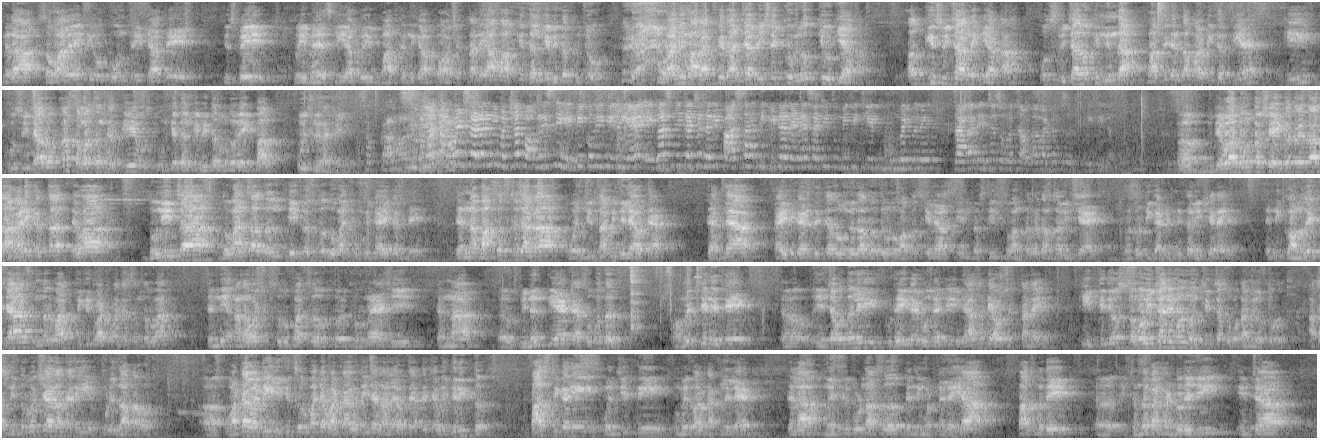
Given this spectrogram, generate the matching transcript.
मेरा सवाल है कि वो कौन थे, क्या थे, इस पे कोई बहस की या कोई बात करने की आपको आवश्यकता नहीं आप आपके दल के भीतर पूछो शिवाजी महाराज के राज्याभिषेक को विरोध क्यों किया था और किस विचार ने किया था? उस विचारों की निंदा भारतीय जनता पार्टी करती है कि उस विचारों का समर्थन करती है उस, उनके दल के भीतर उन्होंने एक बार पूछ लेना चाहिए। सुजात आंबेडकरांनी म्हटलं काँग्रेसने हेकेकोरी केली आहे? एकाच नेत्याच्या घरी पाच सहा तिकिटा देण्यासाठी तुम्ही तिथले मुंबईमध्ये जागा त्यांच्यासोबत जागा वाटप हे केलं. जेव्हा दोन पक्ष एकत्र येतात आघाडी करतात तेव्हा दोन्हीचा दोघांचा दल एक असतो दोघांची भूमिका एक असते. त्यांना बासष्ट जागा वंचितला आम्ही दिल्या होत्या. त्यातल्या काही ठिकाणी त्यांच्या उमेदवार नव्हते म्हणून वापस केल्या असतील. नसतील तो अंतर्गत आमचा विषय आहे किंवा तो टीका टिप्पणीचा विषय नाही. त्यांनी काँग्रेसच्या संदर्भात तिकीट वाटपाच्या संदर्भात त्यांनी अनावश्यक स्वरूपाचं वक्तव्य करू नये अशी त्यांना विनंती आहे. त्यासोबतच काँग्रेसचे नेते यांच्याबद्दलही कुठेही काही बोलण्याची यासाठी आवश्यकता नाही की इतके दिवस समविचारी म्हणून वंचितच्या सोबत आम्ही होतो. आता मित्रपक्ष या नात्याने पुढे जात आहोत. वाटाघाटी लिखित स्वरूपाच्या वाटाघाटी ज्या झाल्या होत्या त्याच्या व्यतिरिक्त पाच ठिकाणी वंचितनी उमेदवार टाकलेले आहेत. त्याला मैत्रीपूर्ण असं त्यांनी म्हटलेलं आहे. या पाचमध्ये चंद्रकांत खांडोरेजी यांच्या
